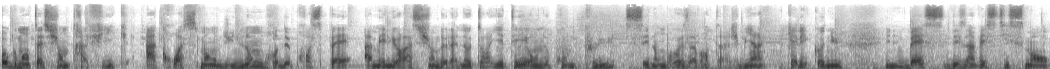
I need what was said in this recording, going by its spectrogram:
augmentation de trafic, accroissement du nombre de prospects, amélioration de la notoriété, on ne compte plus ces nombreux avantages. Bien qu'elle ait connu une baisse des investissements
